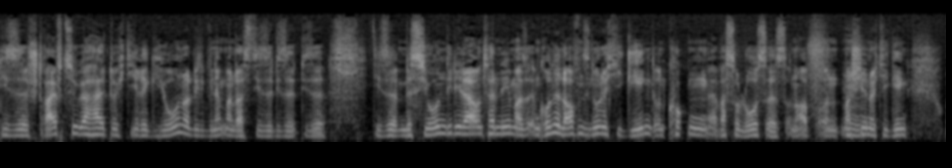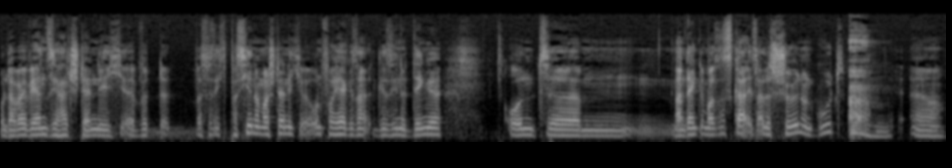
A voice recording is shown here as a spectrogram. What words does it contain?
diese Streifzüge halt durch die Region oder die, wie nennt man das, diese, diese, diese, diese Missionen, die die da unternehmen. Also im Grunde laufen sie nur durch die Gegend und gucken, äh, was so los ist und ob und marschieren durch die Gegend. Und dabei werden sie halt ständig, äh, wird, äh, was weiß ich, passieren immer ständig unvorhergesehene Dinge. Und ähm, man denkt immer, es ist geil, ist alles schön und gut. ja,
